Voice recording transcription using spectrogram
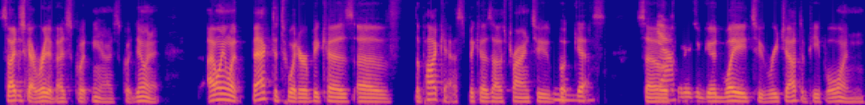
so I just got rid of it. I just quit, you know, I just quit doing it. I only went back to Twitter because of the podcast, because I was trying to book Mm. guests. So Yeah. Twitter's a good way to reach out to people and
